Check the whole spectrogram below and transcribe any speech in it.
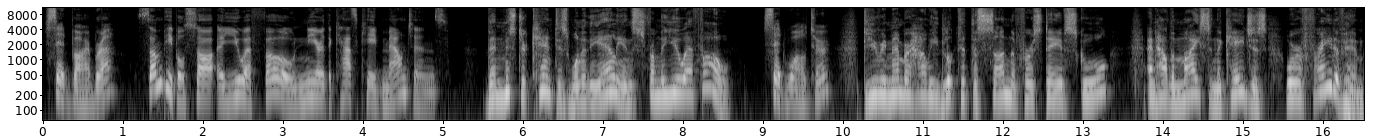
said Barbara. Some people saw a UFO near the Cascade Mountains. Then Mr. Kent is one of the aliens from the UFO. said Walter. Do you remember how he looked at the sun the first day of school? And how the mice in the cages were afraid of him?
